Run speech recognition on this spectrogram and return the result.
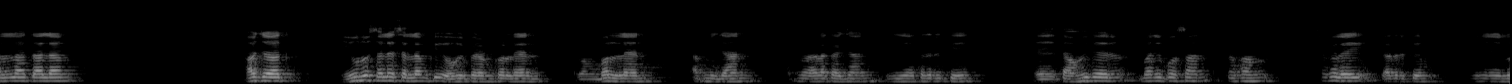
আল্লাহ তালা হজরত ইউনুস আলাহ সাল্লামকে অভিপ্রেরণ করলেন এবং বললেন, আপনি যান, আপনার এলাকায় যান, গিয়ে তাদেরকে তাহিদের বাণী পৌঁছান। তখন সকলেই তাদেরকে মেনে নিল।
